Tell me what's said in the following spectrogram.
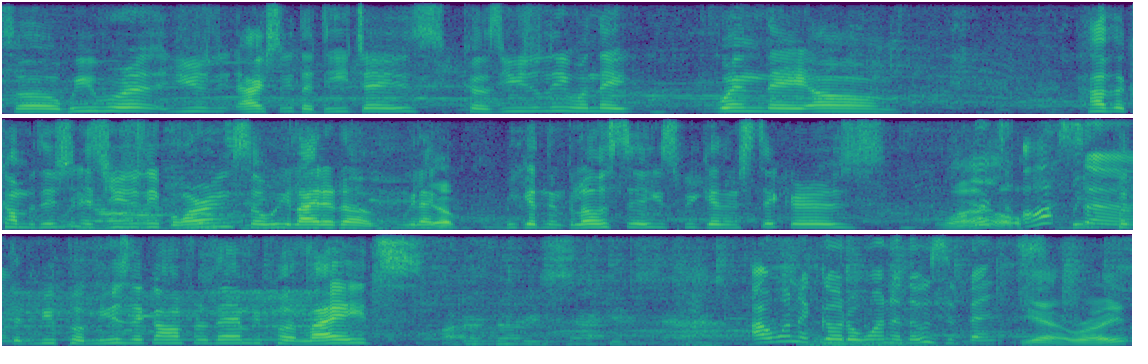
So we were usually actually the DJs because usually when they when they um have the competition, it's usually boring. So we light it up. We like Yep. we get them glow sticks, we get them stickers. Wow. That's We awesome. put the, we put music on for them. We put lights. I want to go to one of those events. Yeah. Right.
